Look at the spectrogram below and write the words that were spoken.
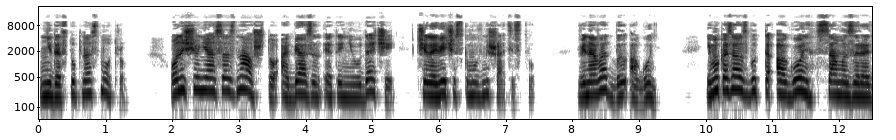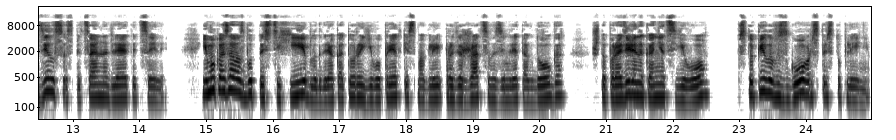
недоступно осмотру. Он еще не осознал, что обязан этой неудачей человеческому вмешательству. Виноват был огонь. Ему казалось, будто огонь самозародился специально для этой цели. Ему казалось, будто стихия, благодаря которой его предки смогли продержаться на земле так долго, что породили, наконец, его, вступила в сговор с преступлением.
